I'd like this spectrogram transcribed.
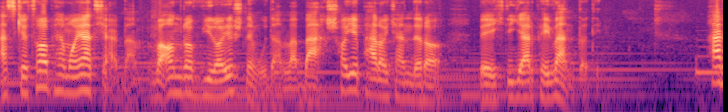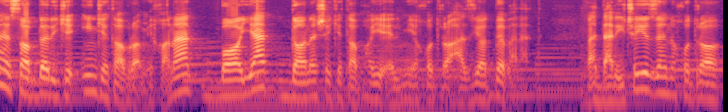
از کتاب حمایت کردم و آن را ویرایش نمودم و بخش های پراکنده را به یکدیگر پیوند دادیم. هر حسابداری که این کتاب را می‌خواند باید دانش کتاب های علمی خود را از یاد ببرد و دریچه ذهن خود را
